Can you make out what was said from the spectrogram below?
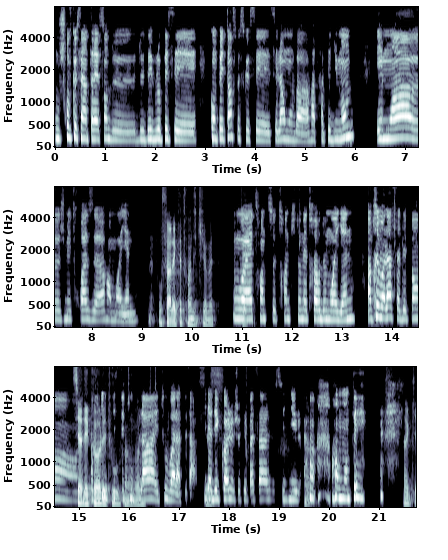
où je trouve que c'est intéressant de, de développer ses compétences parce que c'est, c'est là où on va rattraper du monde. Et moi, euh, je mets trois heures en moyenne. Pour faire les 90 km. Ouais, 30, 30 km heure de moyenne. Après voilà, ça dépend. S'il y a des cols et tout. Si c'est tout voilà. plat et tout, voilà, c'est ça. S'il yes. y a des cols, je fais pas ça, je suis nulle ouais. en montée. Ok.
